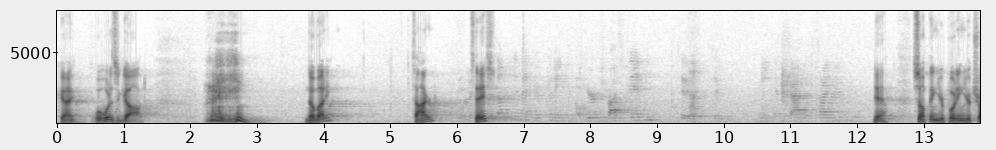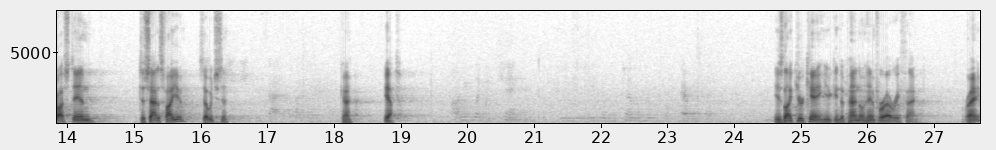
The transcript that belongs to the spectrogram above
Okay? Well, what is a God? Nobody? Tired? Stace? Yeah. Something you're putting your trust in to satisfy you? Is that what you said? Okay. Yes. He's like your king. You can depend on him for everything. Right?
